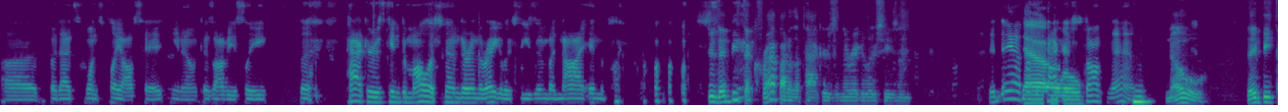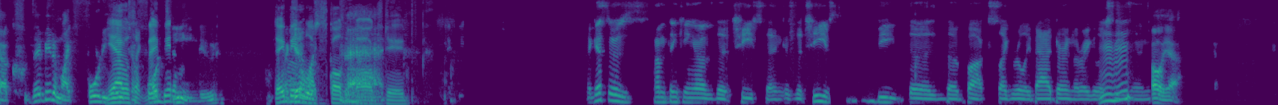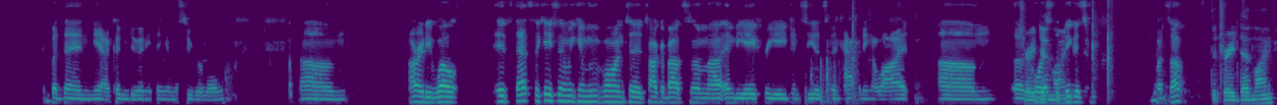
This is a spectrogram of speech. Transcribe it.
Uh, but that's once playoffs hit. You know, because obviously the Packers can demolish them during the regular season, but not in the play. Dude, they beat the crap out of the Packers in the regular season. Did they? I thought the Packers stomped them. No, they beat the they beat them like forty eight Yeah, it was to like they beat 'em- fourteen, dude. They Like, beat it them like was scalded bad. dogs, dude. I guess it was. I'm thinking of the Chiefs then, because the Chiefs beat the the Bucs like really bad during the regular Mhm. season, Oh yeah, but then yeah, couldn't do anything in the Super Bowl. Um, alrighty, well, if that's the case, then we can move on to talk about some uh, NBA free agency that's been happening a lot. Um, of Trade course, deadline. the biggest. What's up? the trade deadline.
